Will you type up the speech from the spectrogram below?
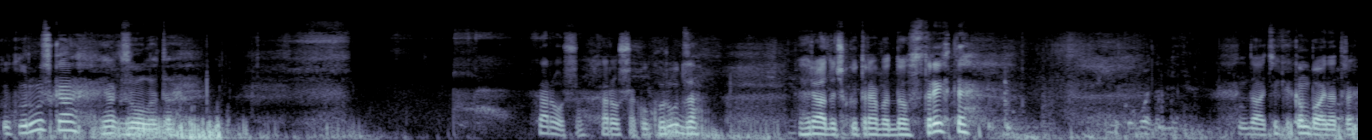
Кукурузка як золото. Хороша, хороша кукурудза. Грядочку треба достригти. Да, тільки комбайна треба.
